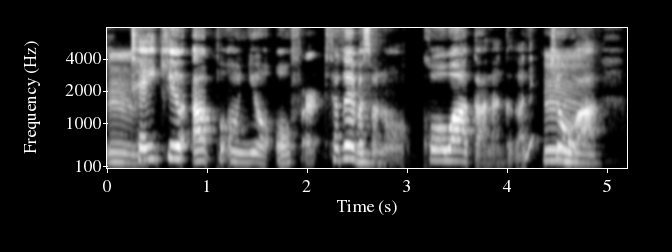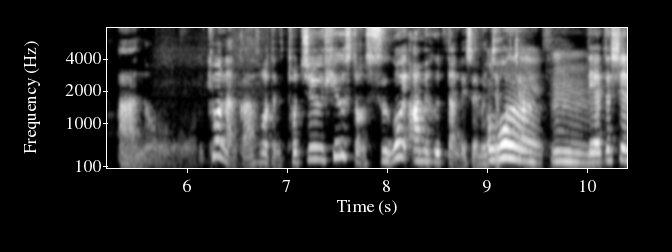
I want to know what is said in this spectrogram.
うん。take you up on your offer 例えばその、コーワーカーなんかがね、うん。今日はあの今日なんかそうだ途中ヒューストンすごい雨降ったんですよめちゃくちゃ。はい。うん。で私あ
